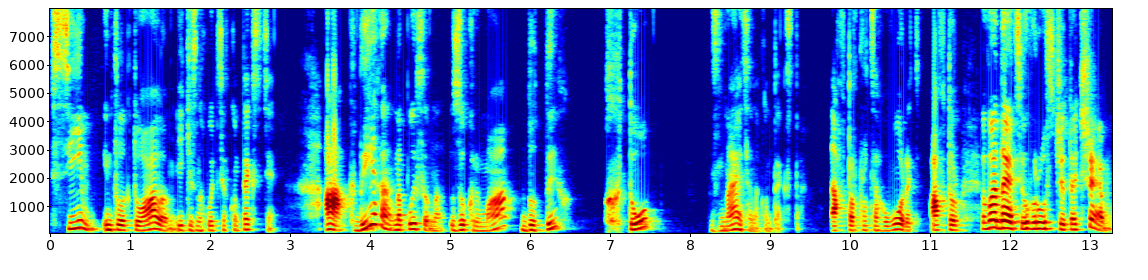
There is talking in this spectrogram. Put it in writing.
всім інтелектуалам, які знаходяться в контексті. А книга написана, зокрема, до тих, хто знається на контекстах. Автор про це говорить. Автор веде цю гру з читачем.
